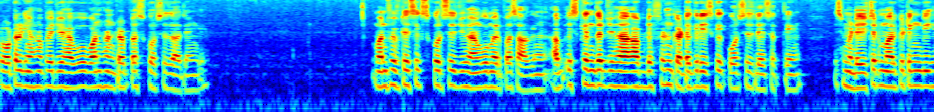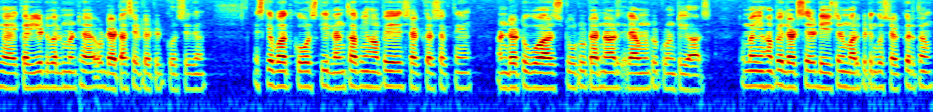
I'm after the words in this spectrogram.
टोटल यहाँ पे जो है वो 100 प्लस कोर्सेज आ जाएँगे। 156 कोर्सेज जो हैं वो मेरे पास आ गए हैं। अब इसके अंदर जो है आप डिफरेंट कैटेगरीज के कोर्सेज ले सकते हैं। इसमें डिजिटल मार्केटिंग भी है करियर डेवलपमेंट है और डाटा से रिलेटेड कोर्सेज हैं। इसके बाद कोर्स की लेंथ आप यहाँ पे सेट कर सकते हैं। Under two hours two to ten hours eleven to twenty hours तो मैं यहाँ पे लेट से डिजिटल मार्केटिंग को सेलेक्ट करता हूँ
